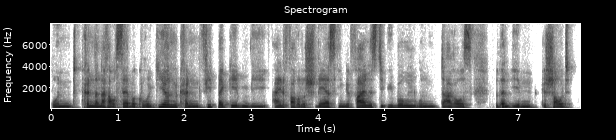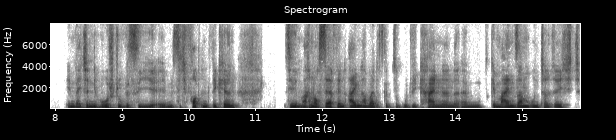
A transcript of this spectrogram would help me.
und können danach auch selber korrigieren, können Feedback geben, wie einfach oder schwer es ihnen gefallen ist, die Übungen. Und daraus wird dann eben geschaut, in welcher Niveaustufe sie eben sich fortentwickeln. Sie machen auch sehr viel in Eigenarbeit. Es gibt so gut wie keinen ähm, gemeinsamen Unterricht,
